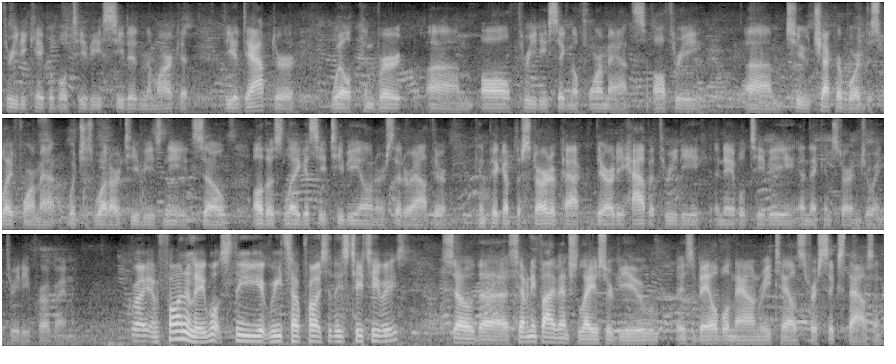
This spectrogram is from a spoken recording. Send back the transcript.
3D capable TVs seated in the market. The adapter will convert um, all 3D signal formats, all three, um, to checkerboard display format, which is what our TVs need. So all those legacy TV owners that are out there can pick up the starter pack. They already have a 3D enabled TV and they can start enjoying 3D programming. Great, and finally, what's the retail price of these two TVs? So the 75 inch LaserView is available now and retails for 6000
